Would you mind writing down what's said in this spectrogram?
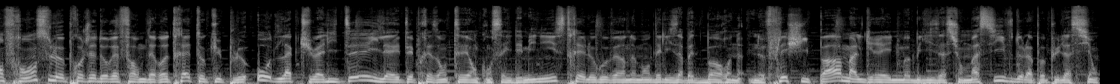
En France, le projet de réforme des retraites occupe le haut de l'actualité. Il a été présenté en Conseil des ministres et le gouvernement d'Elisabeth Borne ne fléchit pas malgré une mobilisation massive de la population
